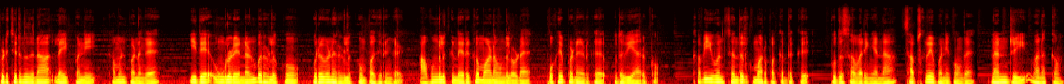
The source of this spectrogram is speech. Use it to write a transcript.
பிடிச்சிருந்ததுன்னா லைக் பண்ணி கமெண்ட் பண்ணுங்கள் இதை உங்களுடைய நண்பர்களுக்கும் உறவினர்களுக்கும் பகிருங்கள். அவங்களுக்கு நெருக்கமானவங்களோட புகைப்படம் எடுக்க உதவியாக இருக்கும். கவிவன் செந்தில்குமார் பக்கத்துக்கு புதுசாக வரீங்கன்னா சப்ஸ்கிரைப் பண்ணிக்கோங்க. நன்றி வணக்கம்.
